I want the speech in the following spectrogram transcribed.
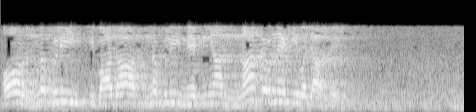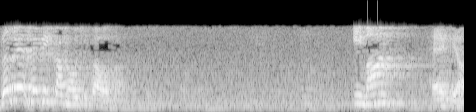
اور نفلی عبادات، نفلی نیکیاں نہ کرنے کی وجہ سے ذرے سے بھی کم ہو چکا ہوگا۔ ایمان ہے کیا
